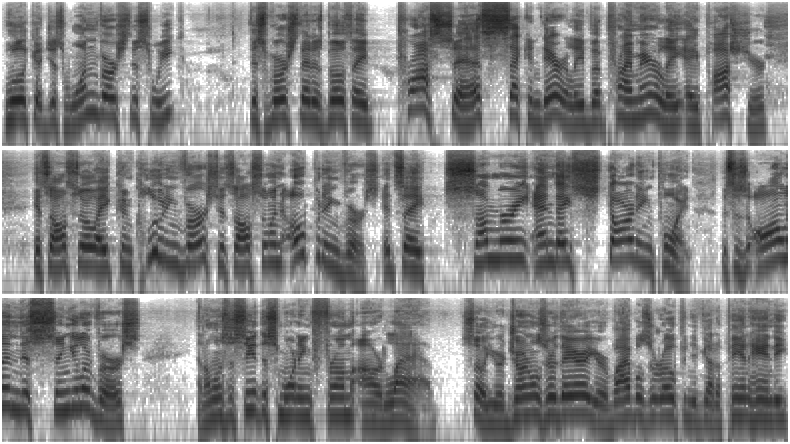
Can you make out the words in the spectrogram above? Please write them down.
We'll look at just one verse this week. This verse that is both a process secondarily, but primarily a posture. It's also a concluding verse. It's also an opening verse. It's a summary and a starting point. This is all in this singular verse. And I want us to see it this morning from our lab. So your journals are there, your Bibles are open, you've got a pen handy.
